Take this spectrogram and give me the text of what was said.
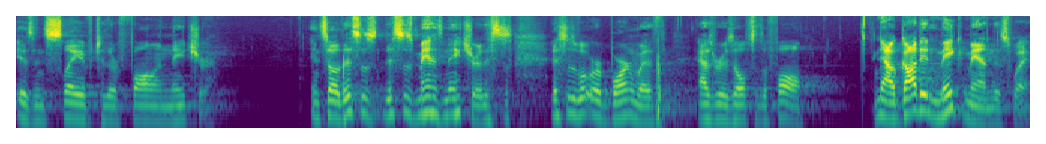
is enslaved to their fallen nature. And so this is, this is man's nature. This is, this is what we're born with as a result of the fall. Now, God didn't make man this way.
